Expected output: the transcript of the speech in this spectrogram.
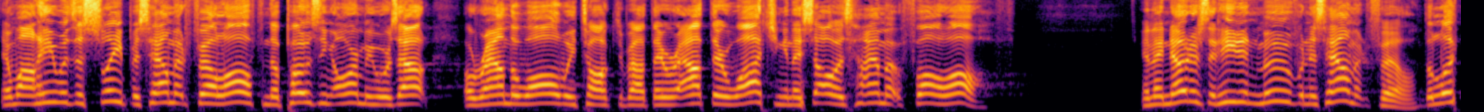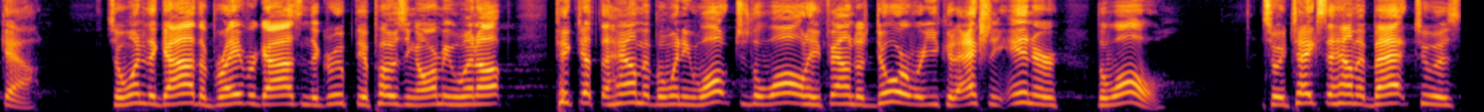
And while he was asleep, his helmet fell off, and the opposing army was out around the wall we talked about. They were out there watching, and they saw his helmet fall off. And they noticed that he didn't move when his helmet fell, the lookout. So one of the guys, the braver guys in the group, the opposing army, went up, picked up the helmet, but when he walked to the wall, he found a door where you could actually enter the wall. So he takes the helmet back to his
